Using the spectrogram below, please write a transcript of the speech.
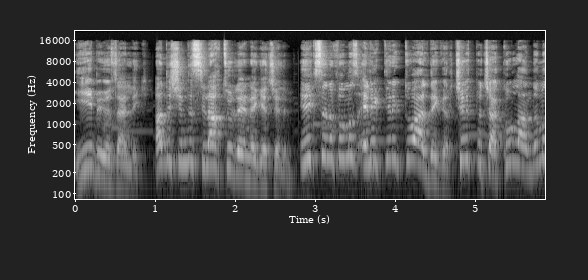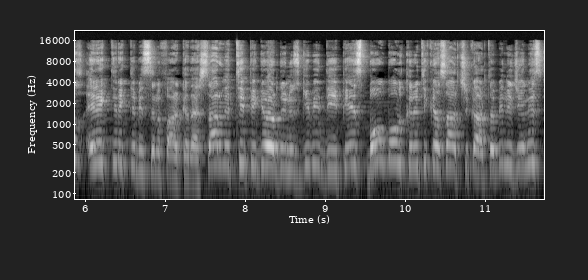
İyi bir özellik. Hadi şimdi silah türlerine geçelim. İlk sınıfımız elektrik dual dagger. Çift bıçak kullandığımız elektrikli bir sınıf arkadaşlar ve tipi gördüğünüz gibi DPS bol bol kritik hasar çıkartabileceğiniz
